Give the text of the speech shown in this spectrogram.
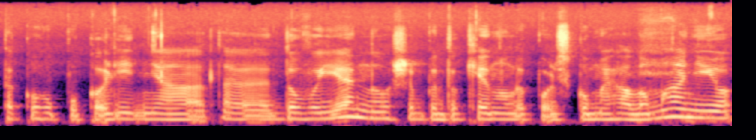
такого покоління довоєнного, щоб докинули польську мегаломанію.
